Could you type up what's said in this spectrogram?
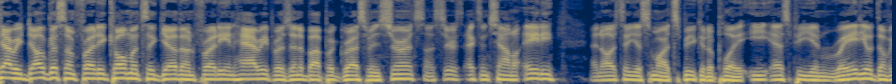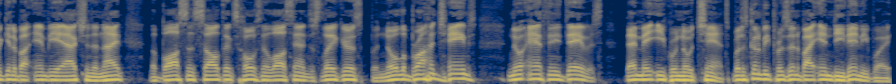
Harry Douglas. I'm Freddie Coleman together on Freddie and Harry, presented by Progressive Insurance on Sirius XM Channel 80. And always tell your smart speaker to play ESPN Radio. Don't forget about NBA action tonight. The Boston Celtics hosting the Los Angeles Lakers, but no LeBron James, no Anthony Davis. That may equal no chance, but it's going to be presented by Indeed anyway.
